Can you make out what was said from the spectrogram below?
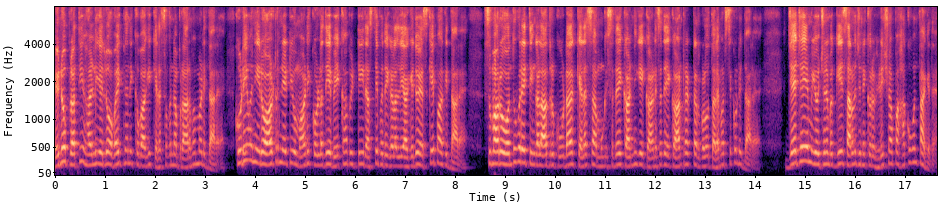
ಇನ್ನು ಪ್ರತಿ ಹಳ್ಳಿಯಲ್ಲೂ ಅವೈಜ್ಞಾನಿಕವಾಗಿ ಕೆಲಸವನ್ನು ಪ್ರಾರಂಭ ಮಾಡಿದ್ದಾರೆ. ಕುಡಿಯುವ ನೀರು ಆಲ್ಟರ್ನೇಟಿವ್ ಮಾಡಿಕೊಳ್ಳದೆ ಬೇಕಾಬಿಟ್ಟಿ ರಸ್ತೆ ಬದಿಗಳಲ್ಲಿ ಆಗಿದ್ದು ಎಸ್ಕೇಪ್ ಆಗಿದ್ದಾರೆ. ಸುಮಾರು ಒಂದೂವರೆ ತಿಂಗಳಾದರೂ ಕೂಡ ಕೆಲಸ ಮುಗಿಸದೆ ಕಣ್ಣಿಗೆ ಕಾಣಿಸದೆ ಕಾಂಟ್ರಾಕ್ಟರ್ಗಳು ತಲೆಮರೆಸಿಕೊಂಡಿದ್ದಾರೆ. ಜೆಜೆಎಂ ಯೋಜನೆ ಬಗ್ಗೆ ಸಾರ್ವಜನಿಕರು ಹಿಡಿಶಾಪ ಹಾಕುವಂತಾಗಿದೆ.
